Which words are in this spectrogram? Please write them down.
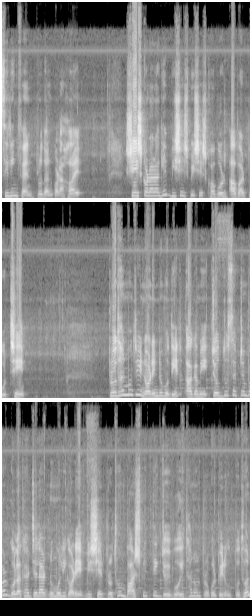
সিলিং ফ্যান প্রদান করা হয়। শেষ করার আগে বিশেষ বিশেষ খবর আবার পড়ছি। প্রধানমন্ত্রী নরেন্দ্র মোদীর আগামী চোদ্দ সেপ্টেম্বর গোলাঘাট জেলার নুমলিগড়ে বিশ্বের প্রথম বাঁশভিত্তিক জৈব ইথানল প্রকল্পের উদ্বোধন।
